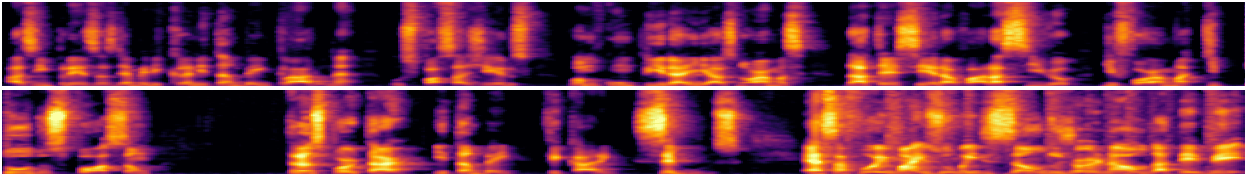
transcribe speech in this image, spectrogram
as empresas de Americana e também, claro, né, os passageiros. Vamos cumprir aí as normas da terceira vara civil de forma que todos possam transportar e também ficarem seguros. Essa foi mais uma edição do Jornal da TV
